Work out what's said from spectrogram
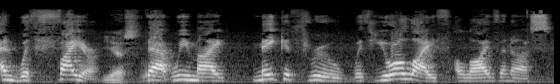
and with fire, Yes, Lord. that we might make it through with your life alive in us.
